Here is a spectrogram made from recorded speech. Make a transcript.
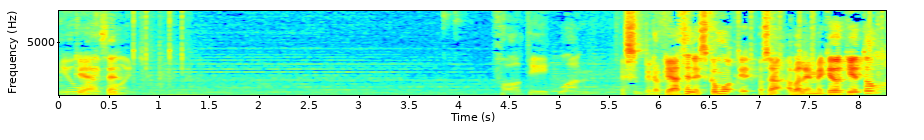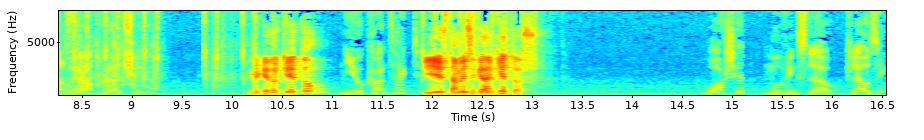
¿Qué hacen? Es- ¿Pero qué hacen? Es como... eh, o sea, ah, vale, me quedo quieto. Me quedo quieto. Y ellos también se quedan quietos. Warship moving slow. Closing.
